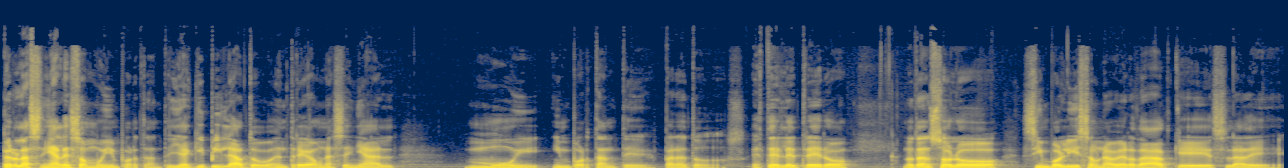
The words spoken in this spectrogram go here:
Pero las señales son muy importantes. Y aquí Pilato entrega una señal muy importante para todos. Este letrero no tan solo simboliza una verdad que es la de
